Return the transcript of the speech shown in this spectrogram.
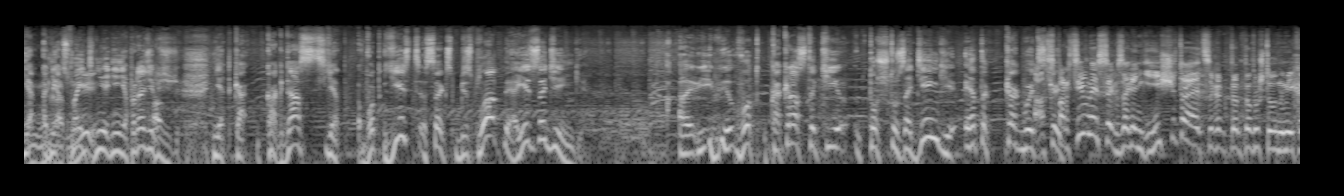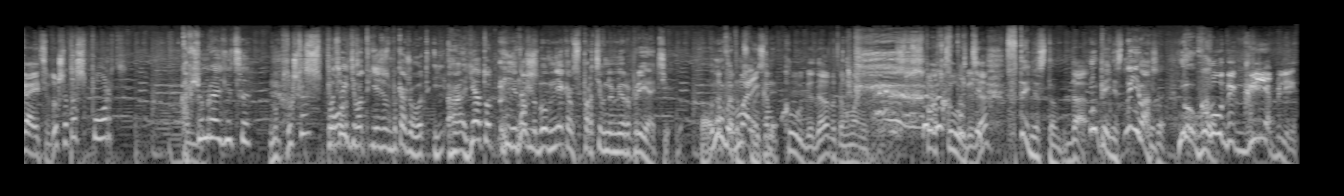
Нет, нет, смотрите, нет, нет, нет, подождите, подождите. Нет, ка- когда нет, вот есть секс бесплатный, а есть за деньги. А, и- вот как раз таки то, что за деньги, это как бы, А сказать, спортивный секс за деньги не считается как то, то, что вы намекаете, потому что это спорт. А в чем разница? Ну, потому что это спорт. Вот смотрите, вот я сейчас покажу. Вот и, а, я тут недавно был в неком спортивном мероприятии. Ну, в в этом маленьком смысле. клубе, да, в этом маленьком спортклубе, да? В теннисном. Да. Ну, теннис, ну, неважно. Ну, В клубе гребли.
